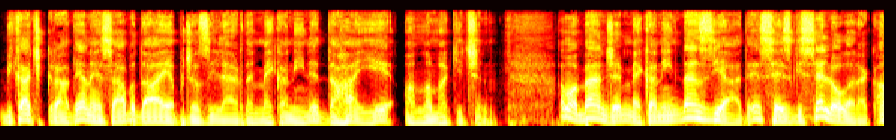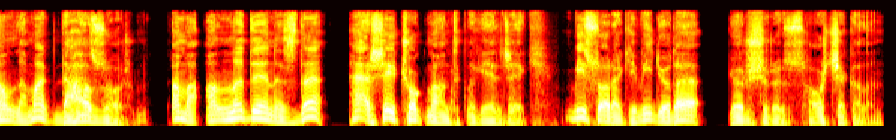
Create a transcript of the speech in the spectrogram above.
Birkaç gradyan hesabı daha yapacağız ileride mekaniğini daha iyi anlamak için. Ama bence mekaniğinden ziyade sezgisel olarak anlamak daha zor. Ama anladığınızda her şey çok mantıklı gelecek. Bir sonraki videoda görüşürüz. Hoşçakalın.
